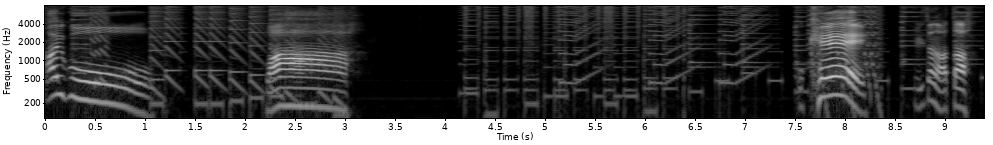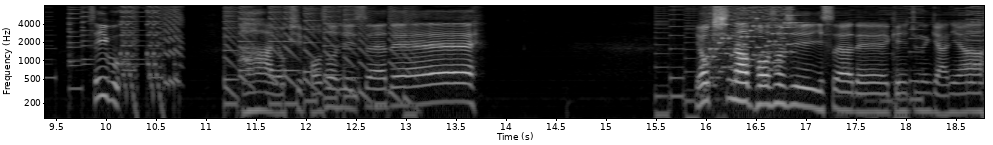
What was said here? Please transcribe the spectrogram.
아이고. 와. 오케이. 일단 왔다. 세이브. 아 역시 버섯이 있어야 돼. 역시나 버섯이 있어야 돼. 괜히 주는 게 아니야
